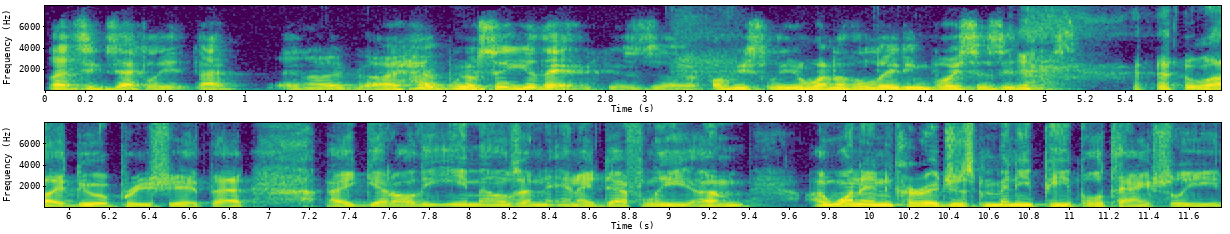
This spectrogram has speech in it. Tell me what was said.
That's exactly it, Dave. And I, I, hope we'll see you there because uh, obviously you're one of the leading voices in this. well, I do appreciate that. I get all the emails, and, and I definitely um, I want to encourage as many people to actually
